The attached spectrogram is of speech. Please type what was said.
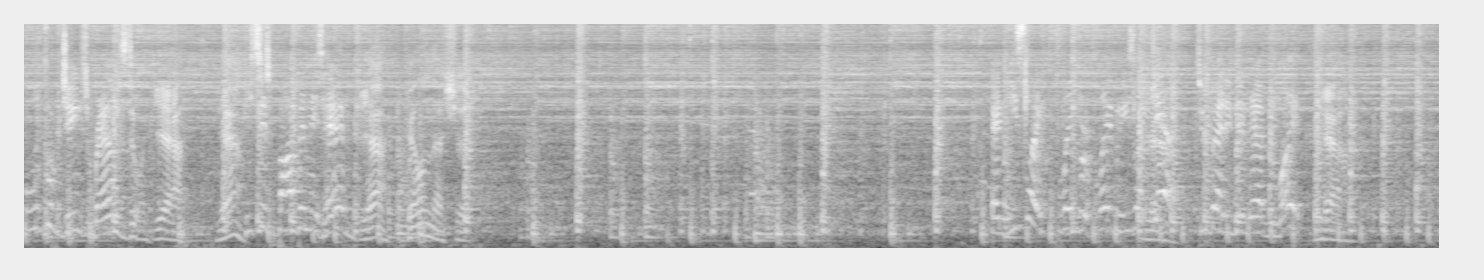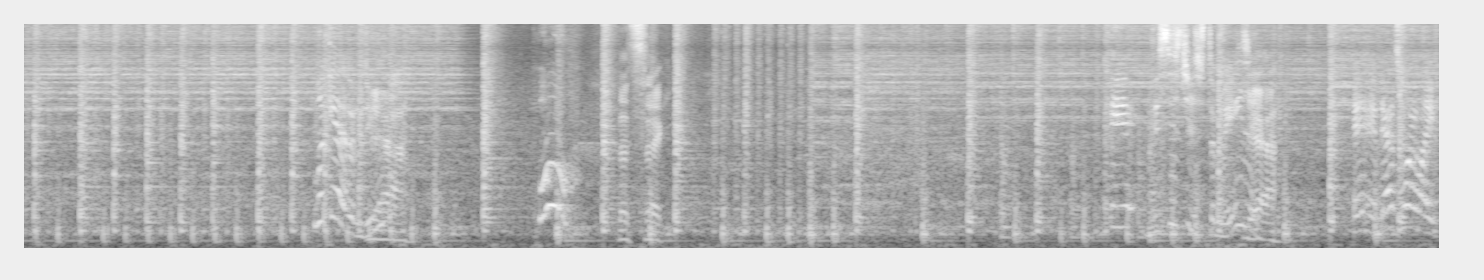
look what James Brown's doing. Yeah. Yeah. He's just bobbing his head. Yeah. Feeling that shit. And he's like flavor flavor. He's like, Yeah. yeah. Too bad he didn't have the mic. Yeah. Look at him, dude. Yeah. Woo! That's sick. This is just amazing. Yeah. And, and that's why, like,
